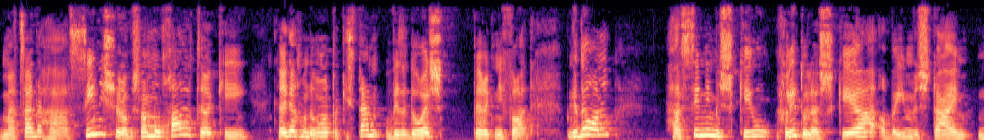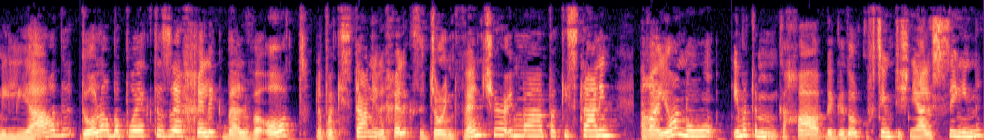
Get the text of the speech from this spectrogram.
מהצד הסיני שלו בשלב מאוחר יותר, כי כרגע אנחנו מדברים על פקיסטן וזה דורש פרק נפרד. בגדול, הסינים השקיעו, החליטו להשקיע 42 מיליארד דולר בפרויקט הזה, חלק בהלוואות לפקיסטני וחלק זה ג'וינט ונצ'ר עם הפקיסטנים. הרעיון הוא, אם אתם ככה בגדול קופצים אותי שנייה לסין,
